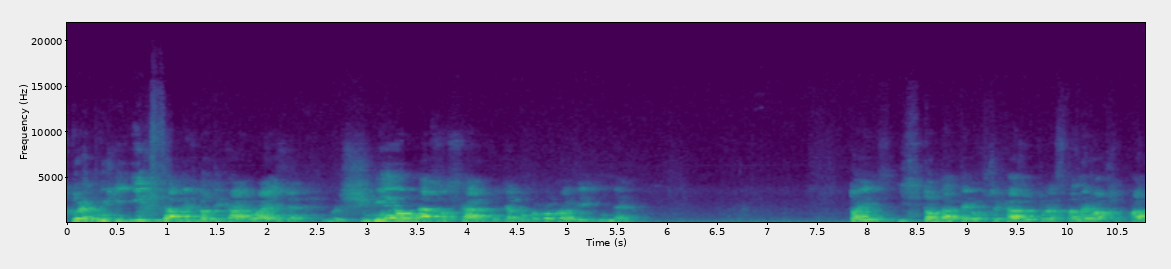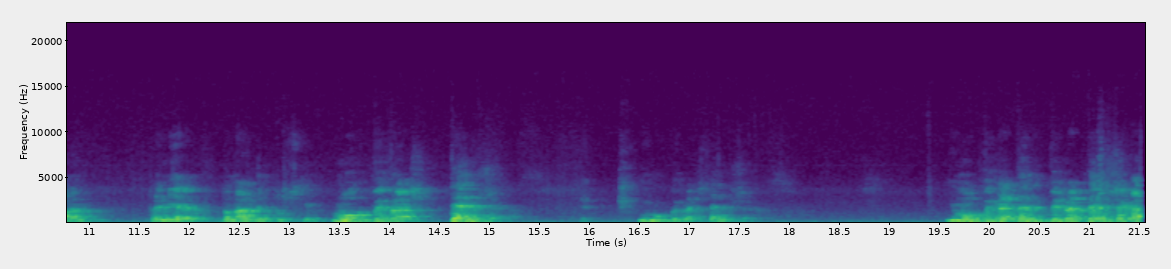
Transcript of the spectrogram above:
które później ich samych dotykają, a jeszcze śmieją nas oskarżyć albo kogokolwiek innego. To jest istota tego przekazu, która stanęła przed panem premierem Donaldem Tuskiem. Mógł wybrać ten przekaz i mógł wybrać ten przekaz. I mógł wybrać ten, wybrać ten przekaz,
